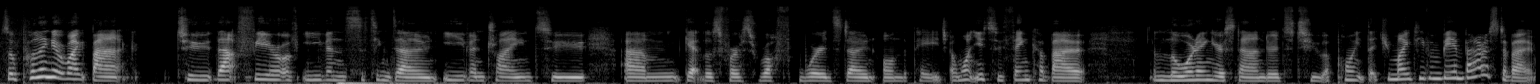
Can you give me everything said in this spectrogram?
So, pulling it right back, to that fear of even sitting down, even trying to um, get those first rough words down on the page. I want you to think about lowering your standards to a point that you might even be embarrassed about.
